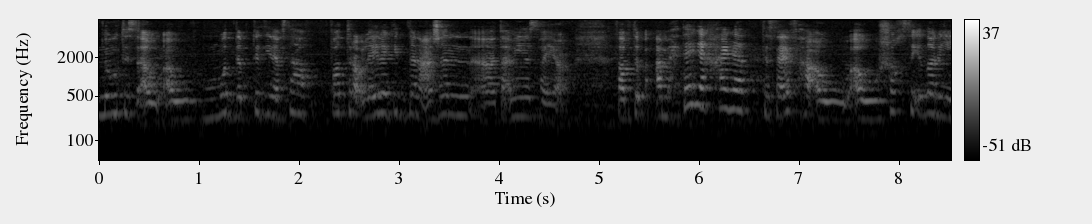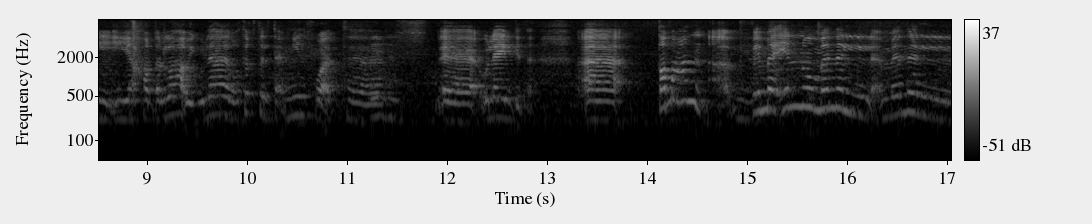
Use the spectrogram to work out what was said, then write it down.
notice أو أو مدة بتدي نفسها فترة قليلة جدا عشان uh, تأمين السيارة. فبتبقى محتاجة حاجة تسعفها أو أو شخص يقدر يحضر لها أو يقول لها وثيقة التأمين في وقت uh, قليل جدا. طبعا بما إنه من ال من ال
